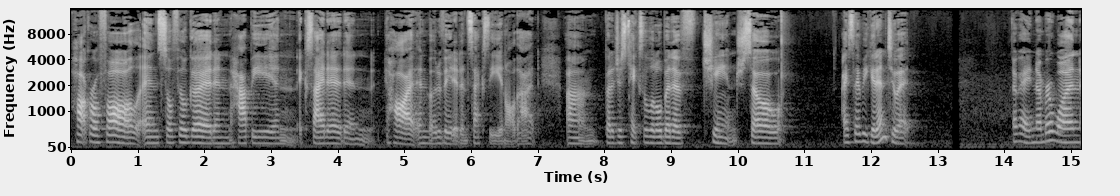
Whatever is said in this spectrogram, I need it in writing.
hot girl fall and still feel good and happy and excited and hot and motivated and sexy and all that. Um, but it just takes a little bit of change. So I say we get into it. Okay, number one,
